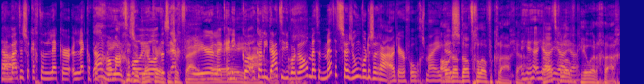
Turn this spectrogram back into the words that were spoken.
Ja, maar het is ook echt een lekker, een lekker Ja, nee, programma. het is gewoon, ook lekker, joh. het is echt fijn. heerlijk. en die ja, kandidaten die worden wel met, met het seizoen worden ze raarder volgens mij. Oh, dus dat, dat geloof ik graag, ja. Ja, ja, dat ja, geloof ja. ik heel erg graag.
